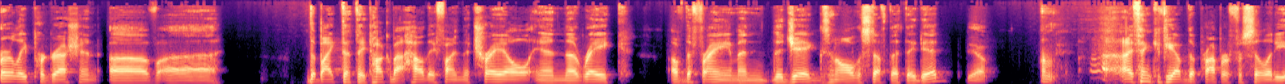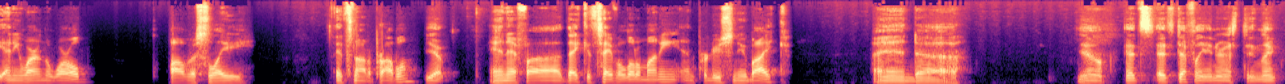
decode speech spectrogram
early progression of uh, the bike that they talk about how they find the trail and the rake of the frame and the jigs and all the stuff that they did. yeah, I think if you have the proper facility anywhere in the world, obviously it's not a problem. yep, And if uh, they could save a little money and produce a new bike, and uh, you know, it's it's definitely interesting. Like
